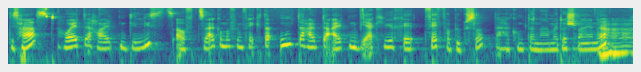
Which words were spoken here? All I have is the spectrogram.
Das heißt, heute halten die Lists auf 2,5 Hektar unterhalb der alten Wehrkirche Pfefferbüchsel, daher kommt der Name der Schweine, ah.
